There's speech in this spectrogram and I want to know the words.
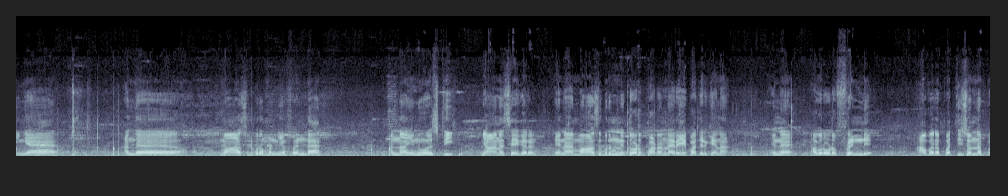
நீங்கள் அந்த மா சுப்பிரமணியம் ஃப்ரெண்டா அண்ணா யூனிவர்சிட்டி ஞானசேகரன். ஏன்னா மா சுப்பிரமணியத்தோட படம் நிறைய பார்த்துருக்கேன் நான். என்ன? அவரோட ஃப்ரெண்டு அவரை பற்றி சொன்னப்ப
